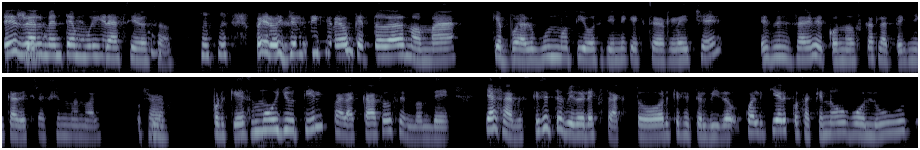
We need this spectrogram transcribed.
es realmente muy gracioso. Pero yo sí creo que toda mamá que por algún motivo se tiene que extraer leche, es necesario que conozcas la técnica de extracción manual. O sea, porque es muy útil para casos en donde, ya sabes, que se te olvidó el extractor, que se te olvidó cualquier cosa, que no hubo luz,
